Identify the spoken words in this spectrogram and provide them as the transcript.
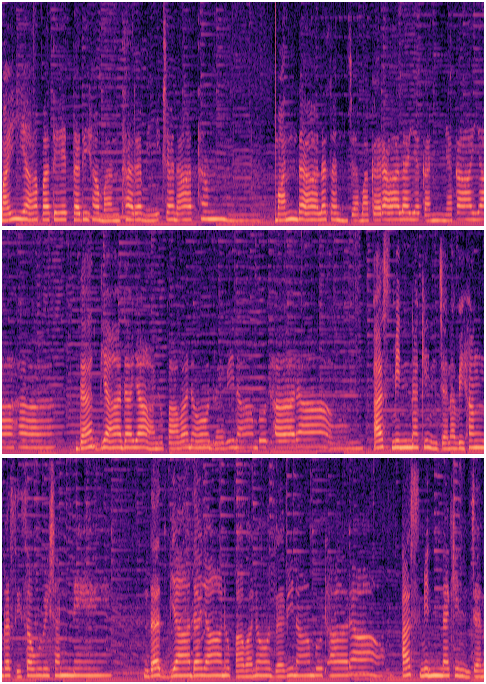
मय्यापते तदिह मन्थरमीक्षणार्थम् मन्दालसञ्जमकरालय कन्यकायाः दद्यादयानुपवनो द्रविणाम्बुधाराम् अस्मिन्न किञ्चन विहङ्गसि सौविशन्ने दद्यादयानुपवनो द्रविणाम्बुधाराम् अस्मिन्न किञ्चन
